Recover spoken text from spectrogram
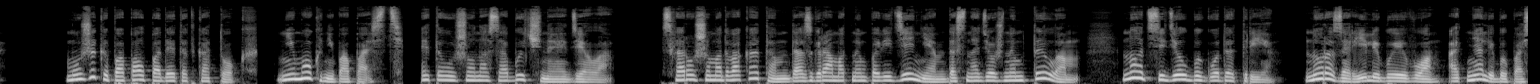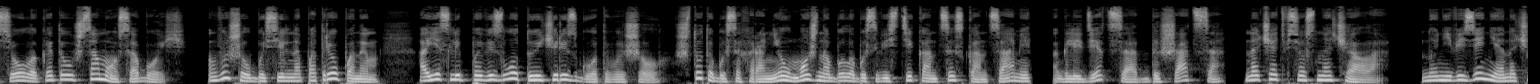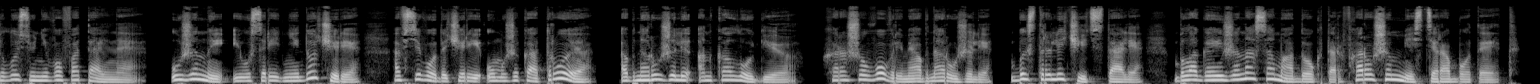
Мужик и попал под этот каток. Не мог не попасть. Это уж у нас обычное дело. С хорошим адвокатом, да с грамотным поведением, да с надежным тылом, но отсидел бы года три. Но разорили бы его, отняли бы поселок, это уж само собой. Вышел бы сильно потрепанным, а если б повезло, то и через год вышел. Что-то бы сохранил, можно было бы свести концы с концами, оглядеться, отдышаться, начать все сначала. Но невезение началось у него фатальное. У жены и у средней дочери, а всего дочерей у мужика трое, обнаружили онкологию. Хорошо вовремя обнаружили, быстро лечить стали, благо и жена сама доктор, в хорошем месте работает.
